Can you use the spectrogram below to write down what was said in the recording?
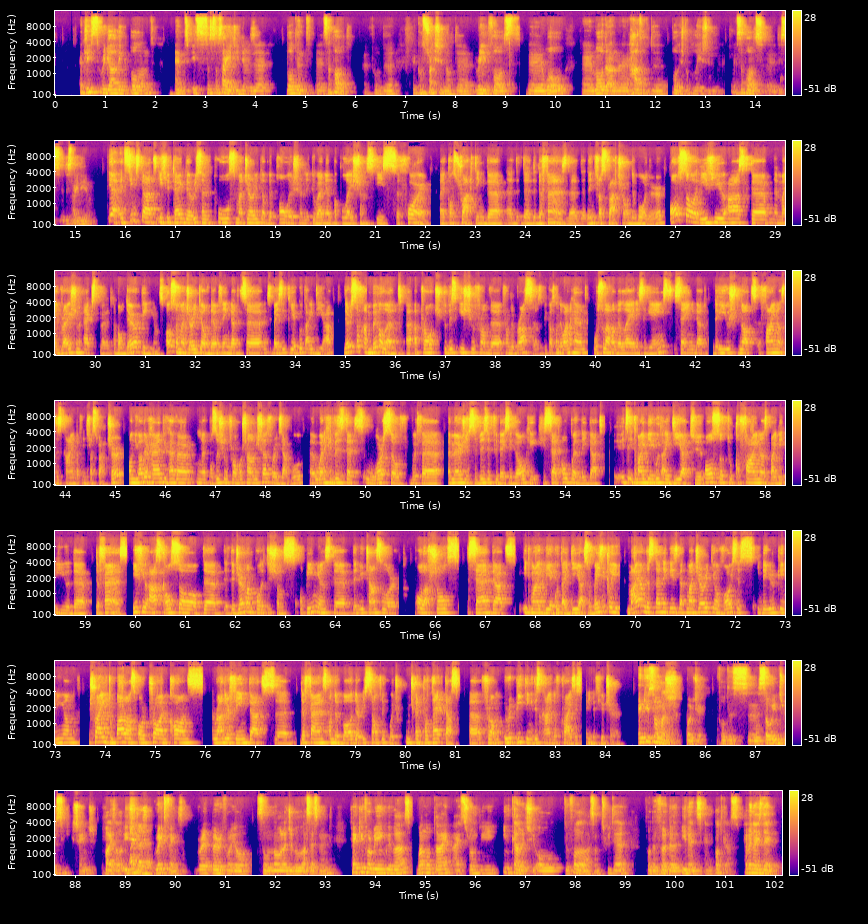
At least regarding Poland and its society, there is a important uh, support for the construction of the reinforced uh, wall. Uh, more than uh, half of the Polish population supports uh, this, this idea. Yeah, it seems that if you take the recent polls, majority of the Polish and Lithuanian populations is for constructing the, uh, the, the, the fence, the, the, infrastructure on the border. Also, if you ask the migration expert about their opinions, also majority of them think that it's, a, it's basically a good idea. There is some ambivalent uh, approach to this issue from the, from the Brussels, because on the one hand, Ursula von der Leyen is against, saying that the EU should not finance this kind of infrastructure. On the other hand, you have a, a position from Charles Michel, for example, uh, when he visited Warsaw with an emergency visit a few days ago, he, he said openly that it, it might be a good idea to also to co-finance by the EU the defense. If you ask also the, the, the German politicians' opinions, the, the new chancellor Olaf Scholz said that it might be a good idea. So basically, my understanding is that majority of voices in the European Union trying to balance all pro and cons rather think that uh, defense on the border is something which, which can protect us uh, from repeating this kind of crisis in the future. Thank you so much, Wojciech, for this uh, so interesting exchange. Vital issue. Great thanks, very for your so knowledgeable assessment. Thank you for being with us. One more time, I strongly encourage you all to follow us on Twitter for the further events and podcasts. Have a nice day.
